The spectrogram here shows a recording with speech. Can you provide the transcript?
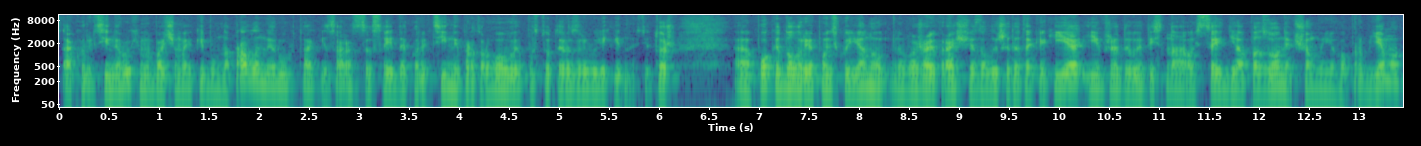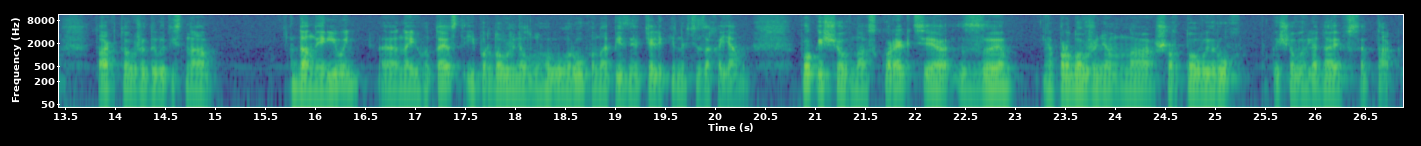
Так, корекційний рух, і ми бачимо, який був направлений рух, так, і зараз це все йде корекційний, проторговує пустоти розриву ліквідності. Тож, поки долар японську єну вважаю краще залишити так, як є, і вже дивитись на ось цей діапазон. Якщо ми його проб'ємо, так, то вже дивитись на даний рівень, е, на його тест і продовження лонгового руху на підзняття ліквідності за хаями. Поки що в нас корекція з продовженням на шортовий рух. Поки що виглядає все так.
